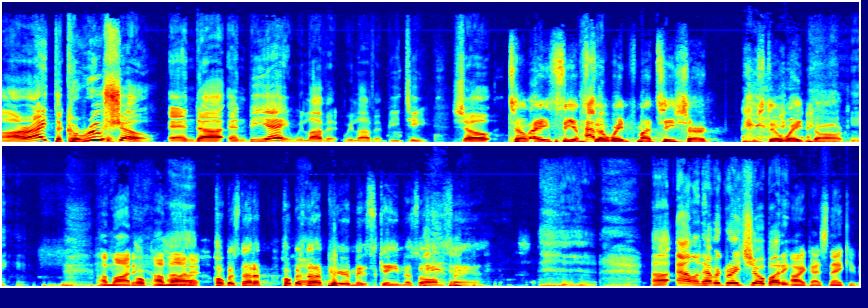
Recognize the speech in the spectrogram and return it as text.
All right, the Caruso show and uh, and BA, we love it, we love it. BT. So tell AC I'm still a- waiting for my T-shirt. I'm still waiting, dog. I'm on it. Hope, I'm on uh, it. Hope it's not a hope it's not a pyramid scheme. That's all I'm saying. uh, Allen, have a great show, buddy. All right, guys. Thank you.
